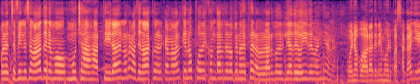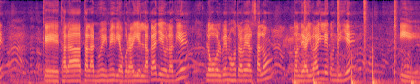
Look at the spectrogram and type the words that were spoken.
Bueno, este fin de semana tenemos muchas actividades ¿no? relacionadas con el carnaval. ¿Qué nos podéis contar de lo que nos espera a lo largo del día de hoy y de mañana? Bueno, pues ahora tenemos el pasacalle, que estará hasta las nueve y media por ahí en la calle o las 10. Luego volvemos otra vez al salón, donde hay baile con DJ y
